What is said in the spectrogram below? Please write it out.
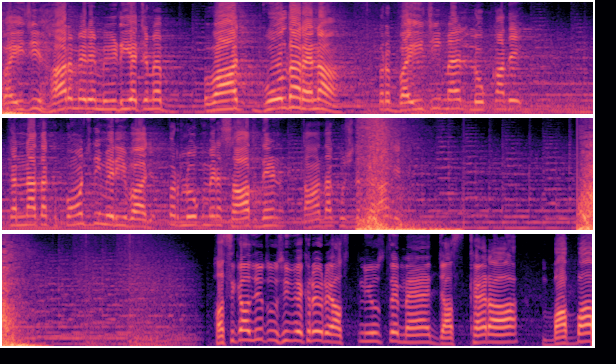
ਬਾਈ ਜੀ, ਹਰ ਮੇਰੇ ਮੀਡੀਆ 'ਚ ਮੈਂ ਆਵਾਜ਼ ਬੋਲਦਾ ਰਹਿਣਾ ਪਰ ਬਾਈ ਜੀ, ਮੈਂ ਲੋਕਾਂ ਦੇ ਕੰਨਾਂ ਤੱਕ ਪਹੁੰਚਦੀ ਮੇਰੀ ਆਵਾਜ਼, ਪਰ ਲੋਕ ਮੇਰਾ ਸਾਥ ਦੇਣ, ਤਾਂ ਤਾਂ ਕੁਝ ਕਰਾਂਗੇ। ਸਤਿ ਸ਼੍ਰੀ ਅਕਾਲ ਜੀ, ਤੁਸੀਂ ਵੇਖ ਰਹੇ ਹੋ ਰਿਆਸਤ ਨਿਊਜ਼ ਤੇ ਮੈਂ ਜਸ ਖਹਿਰਾ। ਬਾਬਾ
